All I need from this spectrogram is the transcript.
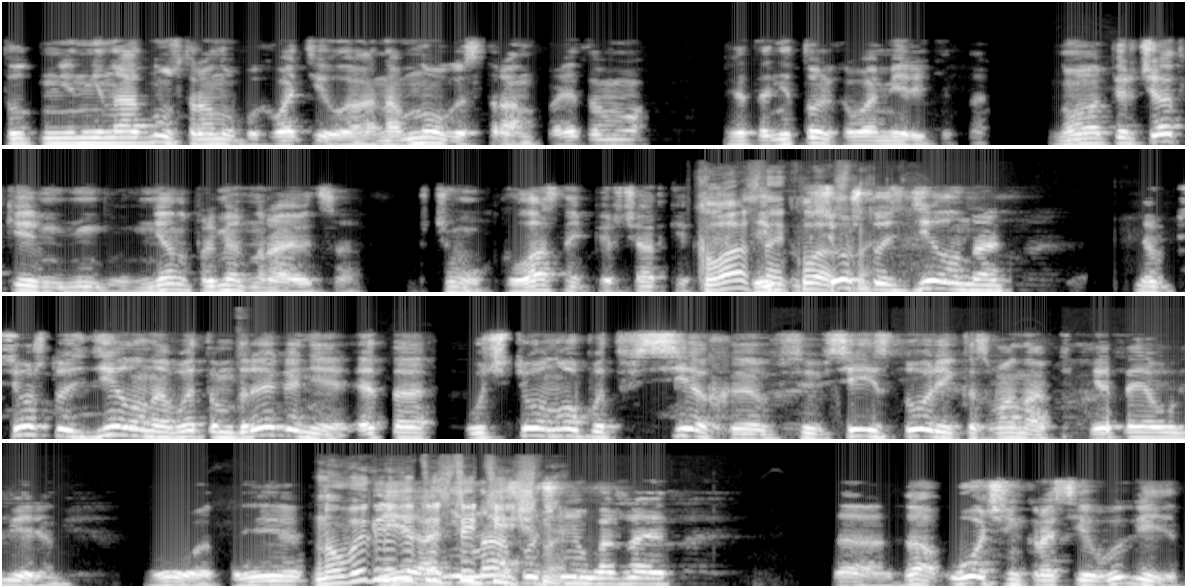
тут не, не на одну страну бы хватило, а на много стран. Поэтому это не только в Америке так. Но перчатки мне, например, нравятся. Почему? Классные перчатки. Классные, классные. Все, что сделано, все, что сделано в этом Дрэгоне, это учтен опыт всех, э, всей истории космонавтики, это я уверен. Вот. И, Но выглядит и они эстетично. нас очень уважают. Да, да, очень красиво выглядит.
